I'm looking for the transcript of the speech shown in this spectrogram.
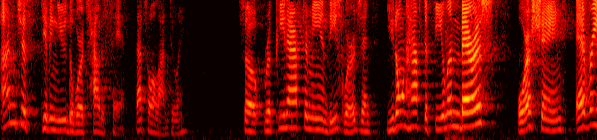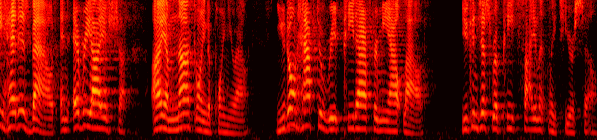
I'm just giving you the words how to say it. That's all I'm doing. So repeat after me in these words, and you don't have to feel embarrassed or ashamed. Every head is bowed and every eye is shut. I am not going to point you out. You don't have to repeat after me out loud. You can just repeat silently to yourself.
